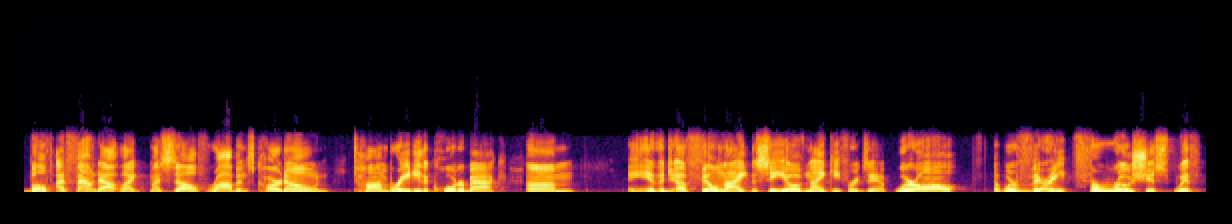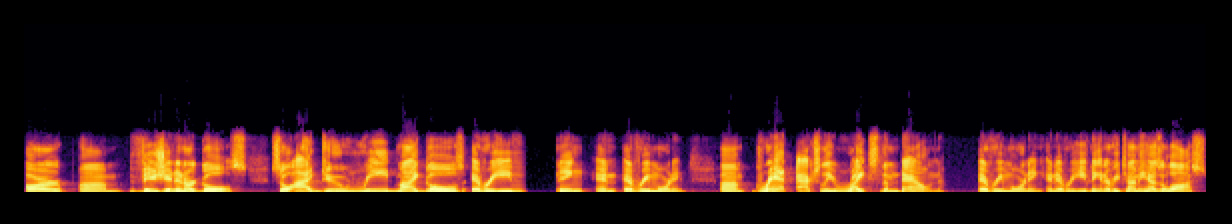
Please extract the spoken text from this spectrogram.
both I found out like myself, Robbins, Cardone, Tom Brady, the quarterback, um, eh, the- uh, Phil Knight, the CEO of Nike, for example. We're all we're very ferocious with our um, vision and our goals. So I do read my goals every evening and every morning. Um, Grant actually writes them down every morning and every evening and every time he has a loss.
